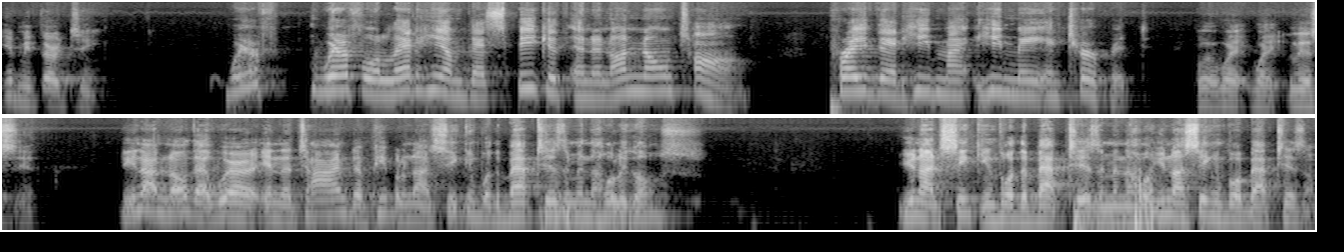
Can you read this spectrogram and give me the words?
Give me 13. Wheref- Wherefore let him that speaketh in an unknown tongue pray that he might he may interpret. Wait, wait, wait. Listen. Do you not know that we're in a time that people are not seeking for the baptism in the Holy Ghost? You're not seeking for the baptism in the Holy. You're not seeking for baptism.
